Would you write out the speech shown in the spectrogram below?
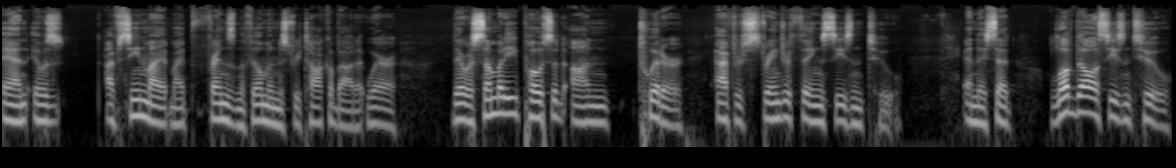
and it was I've seen my my friends in the film industry talk about it where there was somebody posted on Twitter after Stranger Things season two, and they said, "Love Dallas season two.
